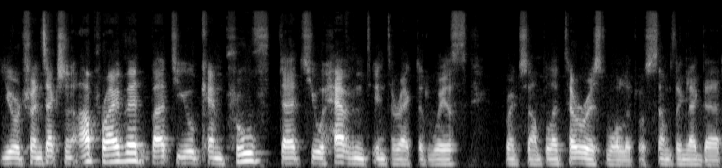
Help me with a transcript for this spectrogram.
your transactions are private, but you can prove that you haven't interacted with, for example, a terrorist wallet or something like that.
